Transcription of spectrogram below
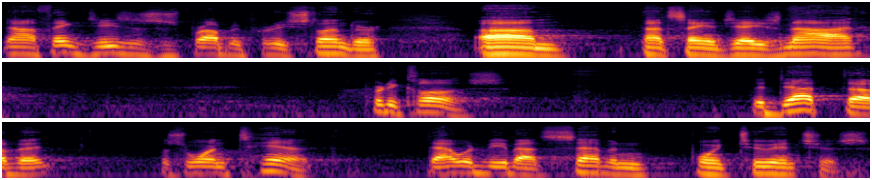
Now, I think Jesus is probably pretty slender. Um, not saying Jay's not. Pretty close. The depth of it was one tenth. That would be about 7.2 inches.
